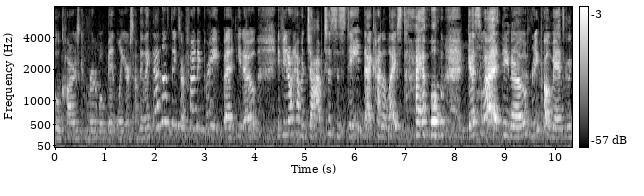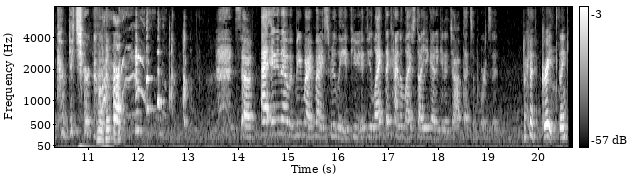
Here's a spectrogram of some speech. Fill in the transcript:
cool cars, convertible Bentley or something like that. Those things are fun and great, but you know, if you don't have a job to sustain that kind of lifestyle, guess what? You know, Repo Man's gonna come get your car. So I, I mean, that would be my advice, really. If you if you like that kind of lifestyle, you got to get a job that supports it. Okay, great. Thank you.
